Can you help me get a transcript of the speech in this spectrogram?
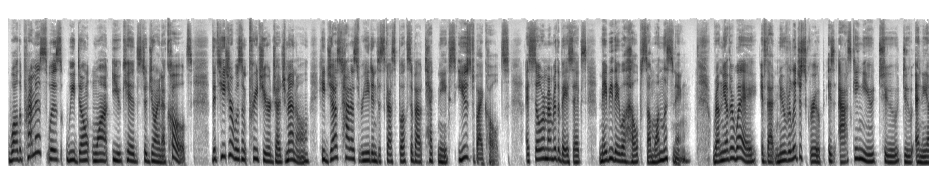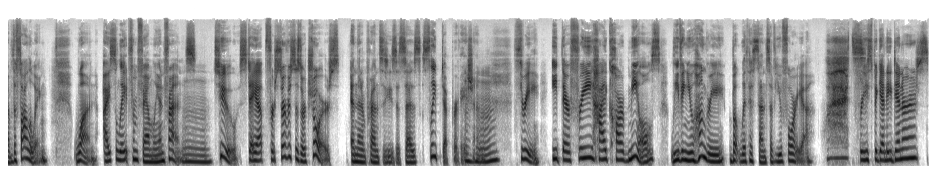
While the premise was we don't want you kids to join a cult, the teacher wasn't preachy or judgmental. He just had us read and discuss books about techniques used by cults. I still remember the basics. Maybe they will help someone listening. Run the other way if that new religious group is asking you to do any of the following one, isolate from family and friends. Mm. Two, stay up for services or chores. And then in parentheses, it says sleep deprivation. Mhm. Three, eat their free high carb meals, leaving you hungry, but with a sense of euphoria. What? Free spaghetti dinners,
